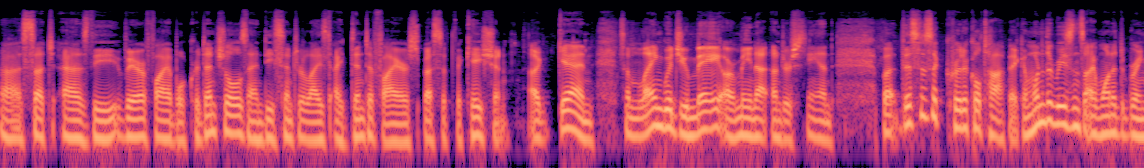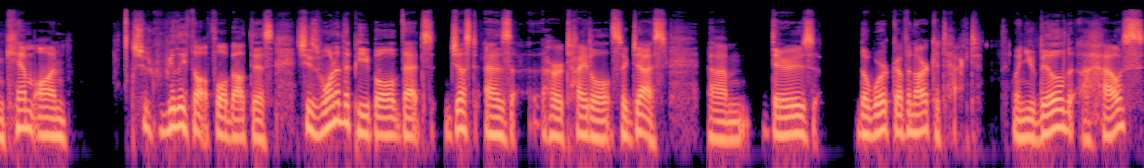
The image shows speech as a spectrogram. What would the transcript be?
uh, such as the verifiable credentials and decentralized identifier specification. Again, some language you may or may not understand, but this is a critical topic. And one of the reasons I wanted to bring Kim on She's really thoughtful about this. She's one of the people that, just as her title suggests, um, there's the work of an architect when you build a house,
